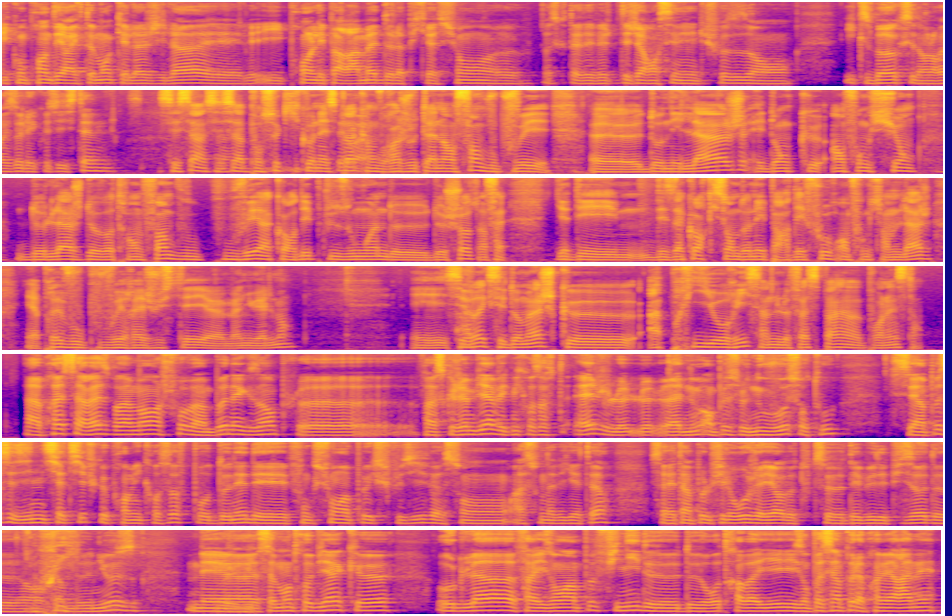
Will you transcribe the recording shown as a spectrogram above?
il comprend directement quel âge il a et il prend les paramètres de l'application euh, parce que tu as déjà renseigné les choses dans Xbox et dans le reste de l'écosystème. C'est ça, c'est ça. Pour ceux qui connaissent pas, quand vous rajoutez un enfant, vous pouvez euh, donner l'âge et donc en fonction de l'âge de votre enfant, vous pouvez accorder plus ou moins de, choses. Enfin, il y a des, des, accords qui sont donnés par défaut en fonction de l'âge et après vous pouvez réajuster euh, manuellement. Et c'est ah. vrai que c'est dommage que a priori ça ne le fasse pas pour l'instant. Après, ça reste vraiment, je trouve, un bon exemple. Euh, enfin, ce que j'aime bien avec Microsoft Edge, le, en plus le nouveau surtout, c'est un peu ces initiatives que prend Microsoft pour donner des fonctions un peu exclusives à son à son navigateur. Ça a été un peu le fil rouge d'ailleurs de tout ce début d'épisode euh, en termes de news, mais euh, ça montre bien que au-delà, enfin, ils ont un peu fini de, de, retravailler. Ils ont passé un peu la première année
